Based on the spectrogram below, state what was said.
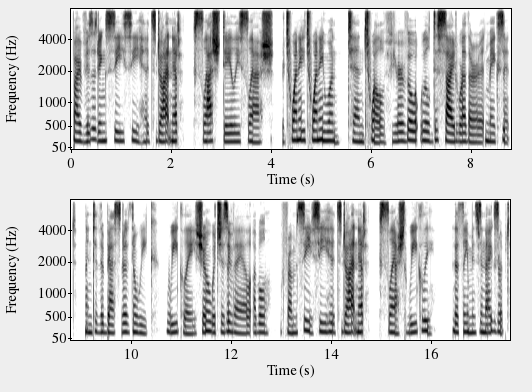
by visiting cchits.net slash daily slash 2021 1012. Your vote will decide whether it makes it into the best of the week weekly show which is available from cchits.net slash weekly. The theme is an excerpt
